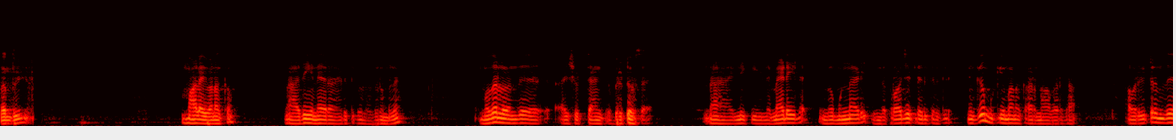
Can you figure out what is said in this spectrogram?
நன்றி. மாலை வணக்கம். நான் அதிக நேரம் எடுத்துக்கொள்ள விரும்பல. முதல்ல வந்து I should thank Brito sir நான் இன்னைக்கு இந்த மேடையில் உங்கள் முன்னாடி இந்த ப்ராஜெக்டில் இருக்கிறதுக்கு மிக முக்கியமான காரணம் அவர் தான் அவர்கிட்ட இருந்து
